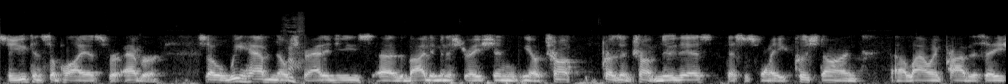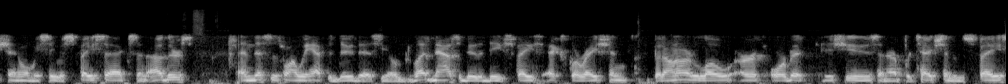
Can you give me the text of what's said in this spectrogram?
So you can supply us forever. So we have no strategies. Uh, the Biden administration, you know, Trump, President Trump knew this. This is why he pushed on uh, allowing privatization when we see with SpaceX and others. And this is why we have to do this. You know, let NASA do the deep space exploration, but on our low Earth orbit issues and our protection of space,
